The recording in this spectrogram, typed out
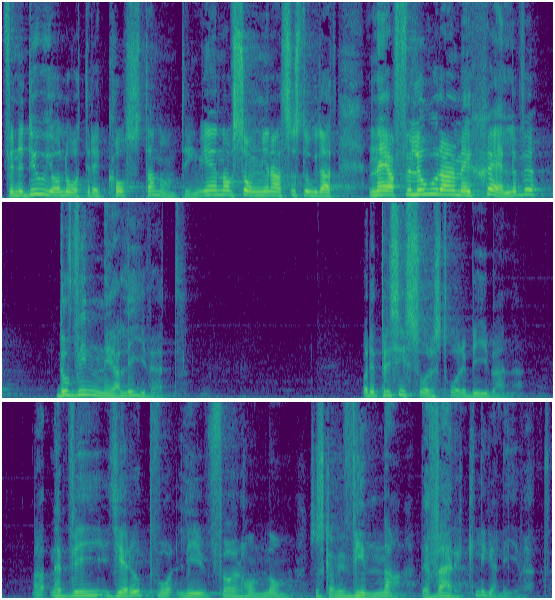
För när du och jag låter det kosta någonting, i en av sångerna så stod det att när jag förlorar mig själv, då vinner jag livet. Och det är precis så det står i Bibeln. Att när vi ger upp vårt liv för honom så ska vi vinna det verkliga livet.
